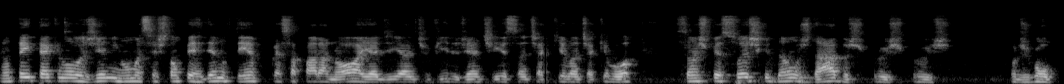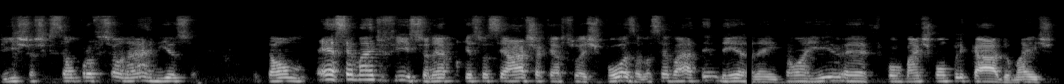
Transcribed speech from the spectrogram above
não tem tecnologia nenhuma, vocês estão perdendo tempo com essa paranoia de antivírus, de anti isso, anti aquilo, anti aquilo outro. São as pessoas que dão os dados para os golpistas que são profissionais nisso. Então, essa é mais difícil, né? Porque se você acha que é a sua esposa, você vai atender, né? Então aí é, ficou mais complicado, mas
